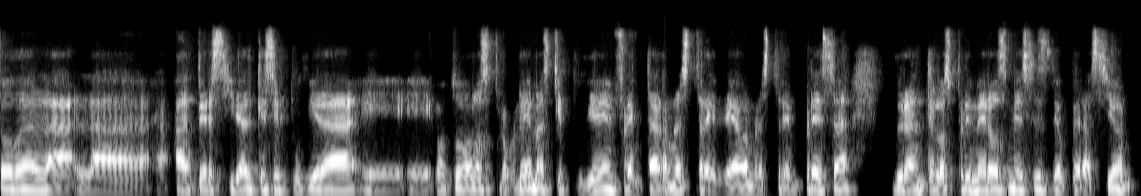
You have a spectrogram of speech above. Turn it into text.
toda la, adversidad que se pudiera eh, eh, o todos los problemas que pudiera enfrentar nuestra idea o nuestra empresa durante los primeros meses de operación.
